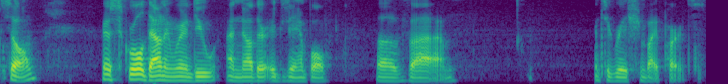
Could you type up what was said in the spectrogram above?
So, I'm going to scroll down and we're going to do another example of um, integration by parts.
